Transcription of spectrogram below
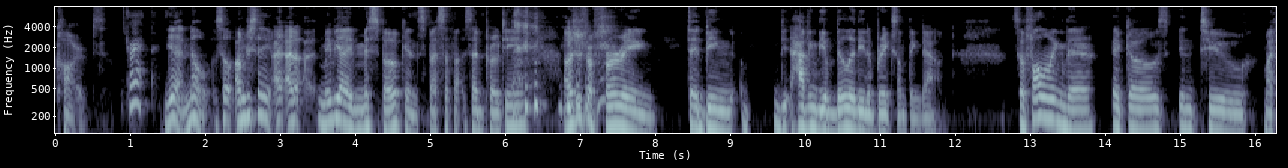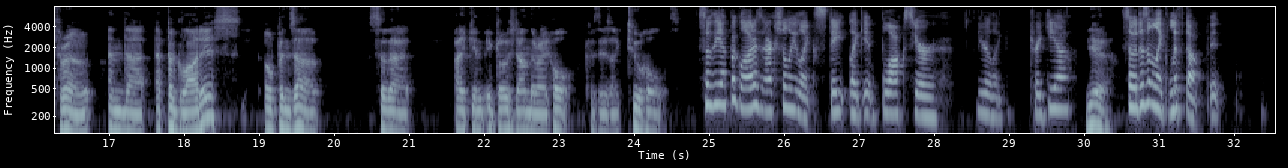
Carbs. Correct. Yeah, no. So I'm just saying. I, I maybe I misspoke and specified said protein. I was just referring to it being having the ability to break something down. So following there, it goes into my throat, and the epiglottis opens up so that I can. It goes down the right hole because there's like two holes. so the epiglottis actually like state like it blocks your your like trachea. Yeah. So it doesn't like lift up. It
